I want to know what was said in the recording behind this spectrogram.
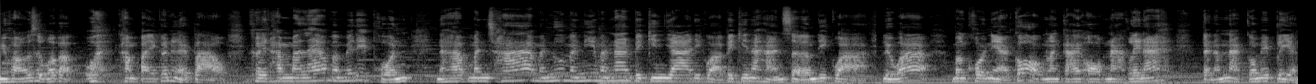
มีความรู้สึกว่าแบบโอ๊ยทำไปก็เหนื่อยเปล่า เคยทำมาแล้วมันไม่ได้ผลนะครับ มันช้ามันนู่นมันนี่มันนั่นไปกินยาดีกว่า ไปกินอาหารเสริมดีกว่า หรือว่าบางคนเนี่ยก็ออกกำลังกายออกหนักเลยนะ แต่น้ำหนักก็ไม่เปลี่ยน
